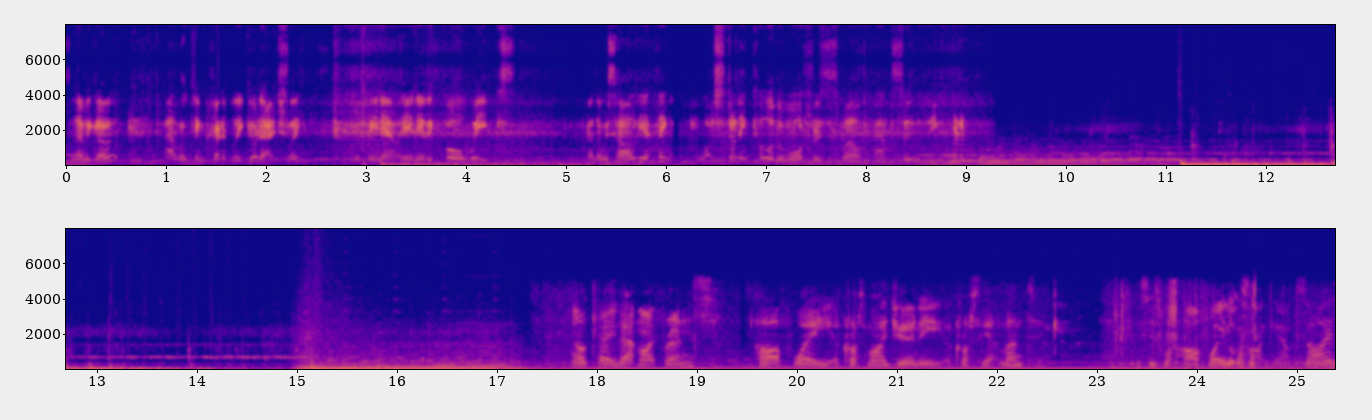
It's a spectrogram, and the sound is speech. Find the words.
There we go. That looked incredibly good actually. We've been out here nearly four weeks and there was hardly a thing. What a stunning colour the water is as well. Absolutely incredible. Okay, that my friends, halfway across my journey across the Atlantic. This is what halfway looks like outside.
